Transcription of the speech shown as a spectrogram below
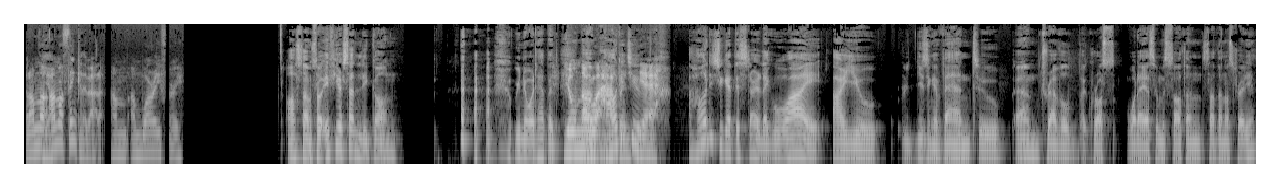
But I'm not. Yeah. I'm not thinking about it. I'm I'm worry free. Awesome. So if you're suddenly gone, we know what happened. You'll know Um, what how did you- Yeah. how did you get this started? Like, why are you using a van to um, travel across what I assume is southern southern Australia?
